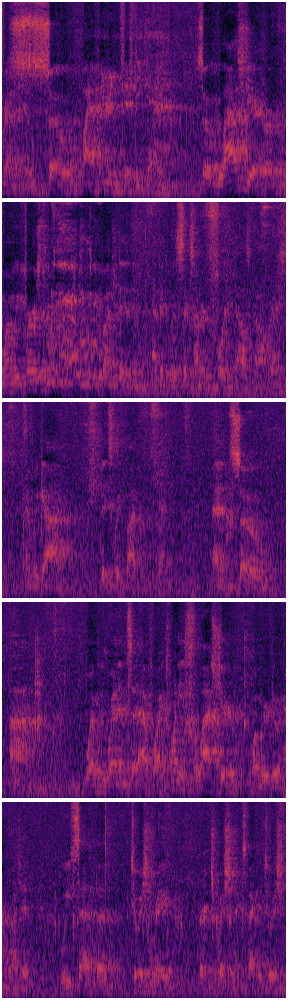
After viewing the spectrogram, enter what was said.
revenue So, by 150K. so last year, or when we first we budgeted, I think it was $640,000. And we got basically 500. And so um, when we went into FY '20, so last year, when we were doing our budget, we set the tuition rate, or tuition, expected tuition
